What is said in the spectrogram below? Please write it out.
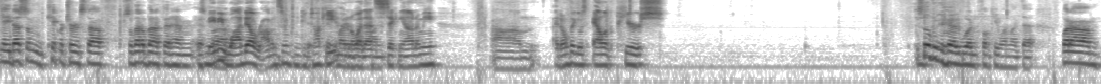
yeah, he does some kick return stuff, so that'll benefit him. It if, maybe uh, Wan'Dale Robinson from Kentucky. it I don't know why that's one. sticking out at me. Um, I don't think it was Alec Pierce. Somebody had one funky one like that. But um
